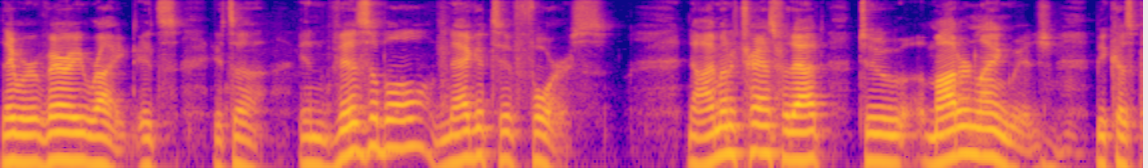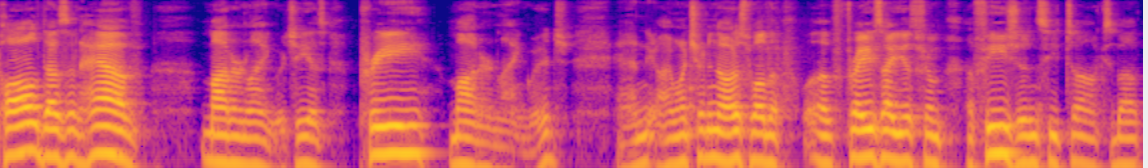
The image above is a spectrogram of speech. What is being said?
they were very right. It's it's a invisible negative force. Now I'm going to transfer that to modern language because Paul doesn't have modern language. He has pre-modern language. And I want you to notice, well, the uh, phrase I use from Ephesians, he talks about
